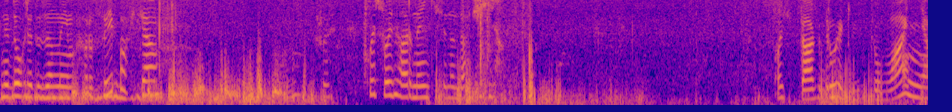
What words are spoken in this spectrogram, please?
недогляду за ним розсипався. Хоч щось гарненьке ще на дачі є. Ось так, друге квітування.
